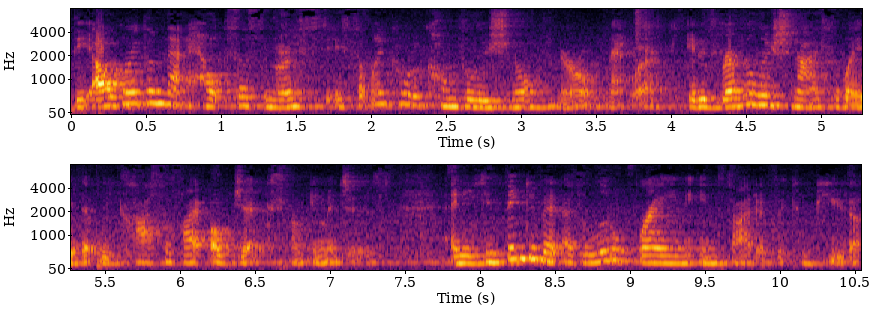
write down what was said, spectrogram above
The algorithm that helps us the most is something called a convolutional neural network. It has revolutionized the way that we classify objects from images. And you can think of it as a little brain inside of the computer.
